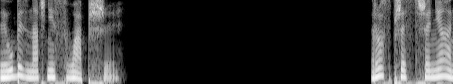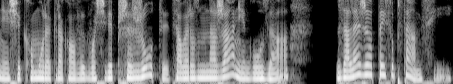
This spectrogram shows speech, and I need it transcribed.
byłby znacznie słabszy. Rozprzestrzenianie się komórek rakowych, właściwie przerzuty, całe rozmnażanie guza zależy od tej substancji.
